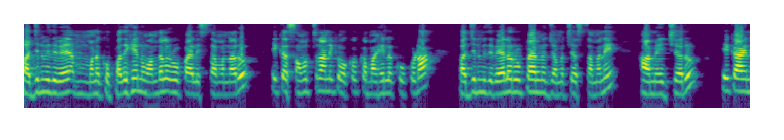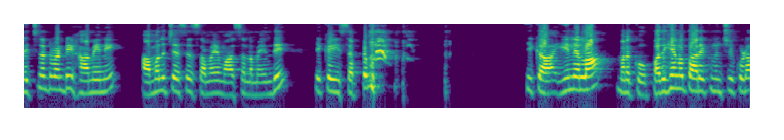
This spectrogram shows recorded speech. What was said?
పద్దెనిమిది వే మనకు పదిహేను వందల రూపాయలు ఇస్తామన్నారు. ఇక సంవత్సరానికి ఒక్కొక్క మహిళకు కూడా పద్దెనిమిది వేల రూపాయలను జమ చేస్తామని హామీ ఇచ్చారు. ఇక ఆయన ఇచ్చినటువంటి హామీని అమలు చేసే సమయం ఆసన్నమైంది. ఇక ఈ సెప్టెంబర్ ఇక ఈ నెల మనకు పదిహేనో తారీఖు నుంచి కూడా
